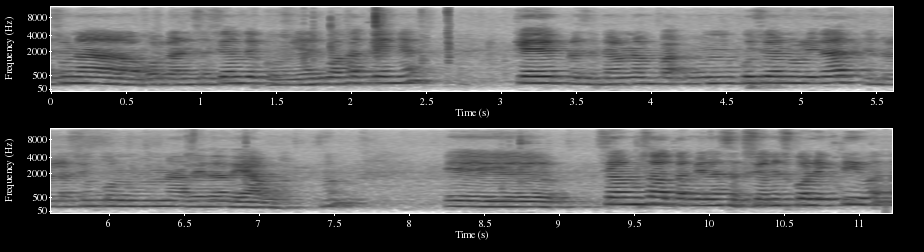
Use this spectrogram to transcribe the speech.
es una organización de comunidades oaxaqueñas que presentaron un juicio de nulidad en relación con una veda de agua. Eh, se han usado también las acciones colectivas.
